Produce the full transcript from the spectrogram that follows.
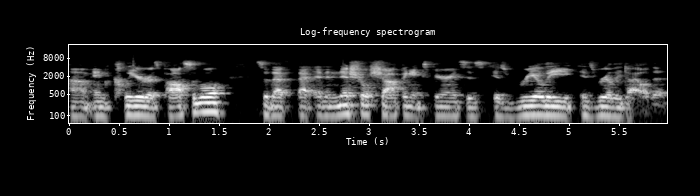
um, and clear as possible, so that that an initial shopping experience is is really is really dialed in.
